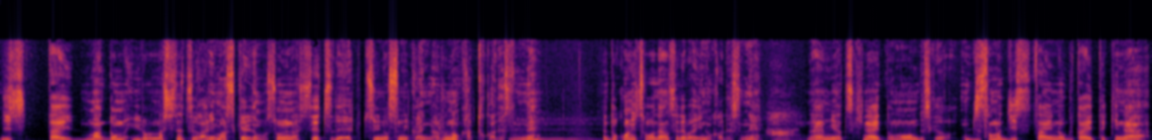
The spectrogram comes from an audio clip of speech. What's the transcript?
実際まあどのいろんな施設がありますけれどもそういうような施設でついの住みかになるのかとかですね。どこに相談すればいいのかですね、はい、悩みは尽きないと思うんですけどその実際の具体的な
